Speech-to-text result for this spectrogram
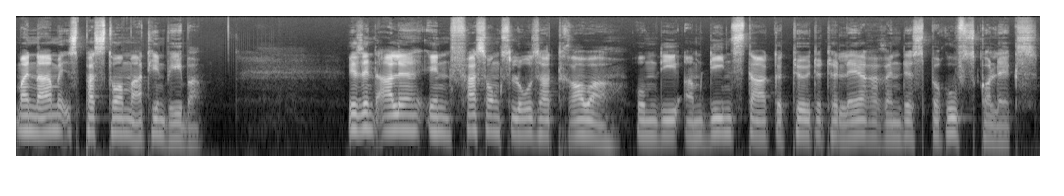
Mein Name ist Pastor Martin Weber. Wir sind alle in fassungsloser Trauer um die am Dienstag getötete Lehrerin des Berufskollegs.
